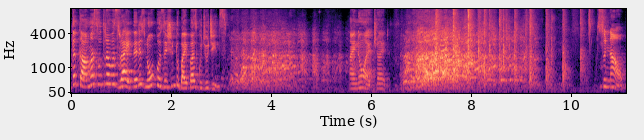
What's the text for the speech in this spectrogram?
The Kama Sutra was right. There is no position to bypass Guju genes. I know, I've tried. So now,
